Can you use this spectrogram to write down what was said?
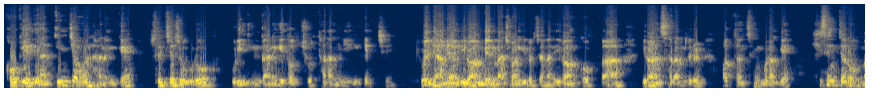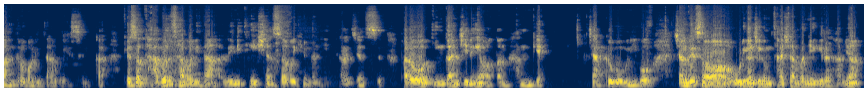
거기에 대한 인정을 하는 게 실제적으로 우리 인간에게 더 좋다라는 얘기겠지. 왜냐하면 이러한 맨 마지막 이러잖아. 이러한 것과 이러한 사람들을 어떤 생물학의 희생자로 만들어 버린다고 했으니까. 그래서 답은 4번이다. Limitations of Human Intelligence. 바로 인간 지능의 어떤 한계. 자, 그 부분이고. 자, 그래서 우리가 지금 다시 한번 얘기를 하면,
